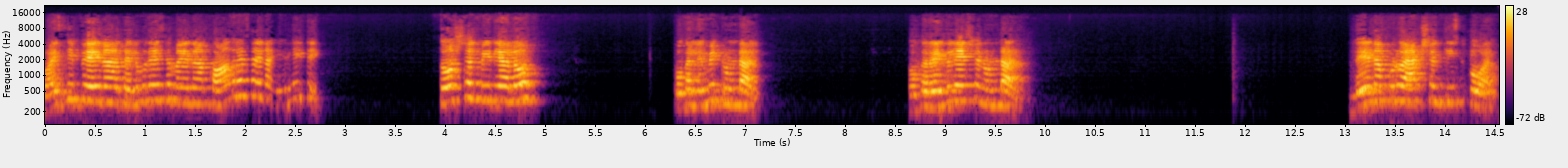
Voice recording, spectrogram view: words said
వైసీపీ అయినా తెలుగుదేశం అయినా కాంగ్రెస్ అయినా ఎనీథింగ్ సోషల్ మీడియాలో ఒక లిమిట్ ఉండాలి ఒక రెగ్యులేషన్ ఉండాలి లేనప్పుడు యాక్షన్ తీసుకోవాలి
